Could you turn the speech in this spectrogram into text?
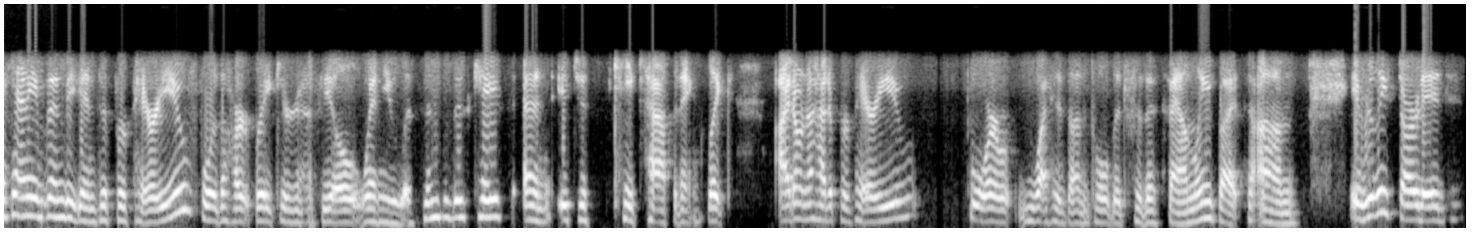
I can't even begin to prepare you for the heartbreak you're going to feel when you listen to this case. And it just keeps happening. Like, I don't know how to prepare you for what has unfolded for this family, but um, it really started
